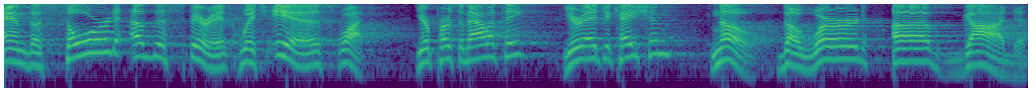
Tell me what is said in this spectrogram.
and the sword of the Spirit, which is what? Your personality? Your education? No, the Word of God.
